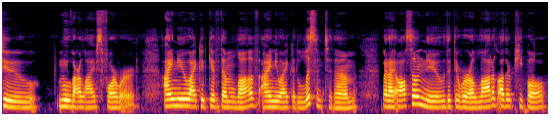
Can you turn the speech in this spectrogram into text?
to move our lives forward. I knew I could give them love, I knew I could listen to them, but I also knew that there were a lot of other people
